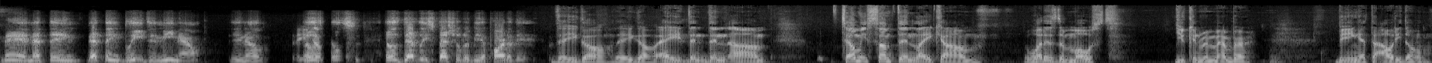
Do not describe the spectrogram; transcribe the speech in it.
Man, that thing that thing bleeds in me now. You know. It was, it was it was definitely special to be a part of it. There you go. There you go. Hey, then then um tell me something like um what is the most you can remember being at the Audi Dome?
